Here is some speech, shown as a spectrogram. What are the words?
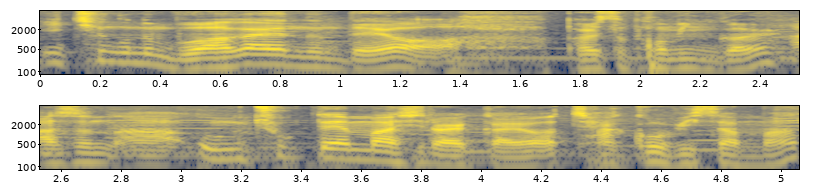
이 친구는 무화과였는데요. 아, 벌써 봄인 걸. 맛은 아 응축된 맛이랄까요? 작고 비싼 맛.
